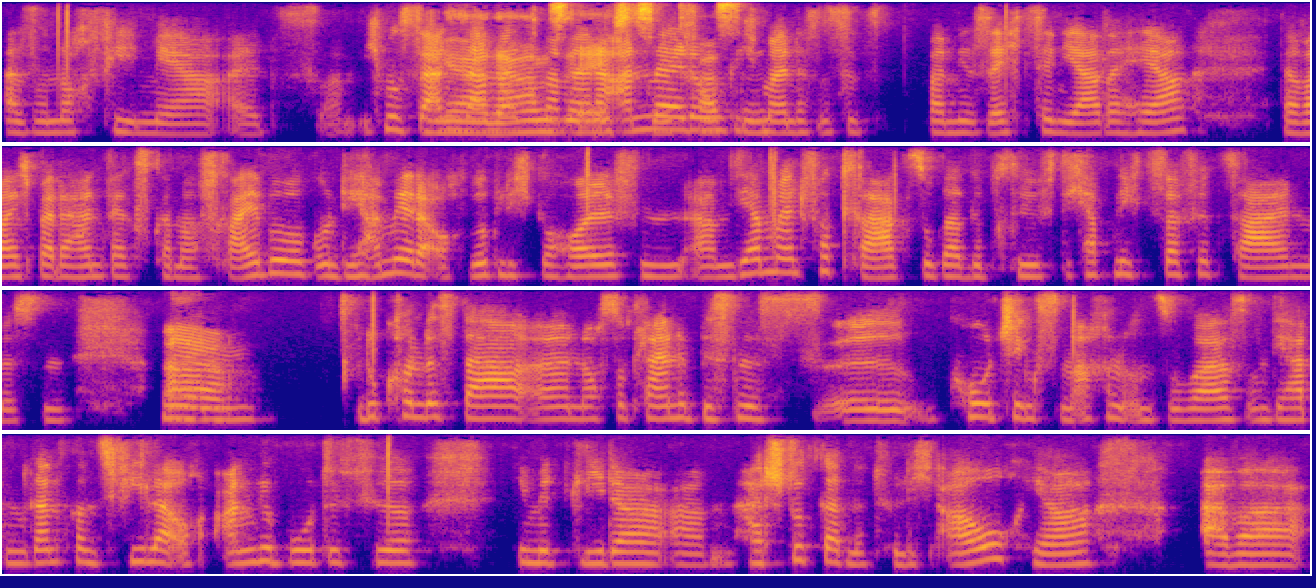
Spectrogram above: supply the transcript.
also noch viel mehr als, ähm, ich muss sagen, ja, damals da war meine Anmeldung, ich meine, das ist jetzt bei mir 16 Jahre her, da war ich bei der Handwerkskammer Freiburg und die haben mir da auch wirklich geholfen. Ähm, die haben meinen Vertrag sogar geprüft. Ich habe nichts dafür zahlen müssen. Ja. Ähm, du konntest da äh, noch so kleine Business-Coachings äh, machen und sowas. Und die hatten ganz, ganz viele auch Angebote für die Mitglieder. Ähm, hat Stuttgart natürlich auch, ja. Aber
